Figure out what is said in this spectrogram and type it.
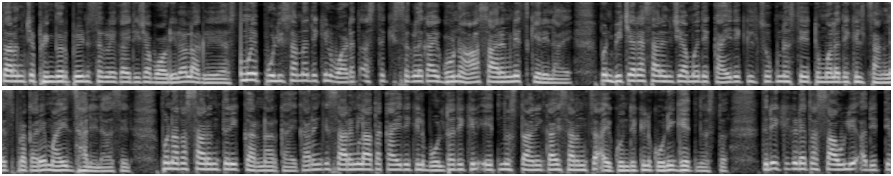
सारंगचे फिंगरप्रिंट सगळे काही तिच्या बॉडीला लागलेले असते. त्यामुळे पोलिसांना देखील वाटत असतं की सगळं काही गुन्हा हा सारंगनेच केलेला आहे. पण बिचाऱ्या सारंगची यामध्ये काही देखील चूक नसते तुम्हाला देखील चांगल्याच प्रकारे माहीत झालेलं असेल. पण आता सारंग तरी करणार काय? कारण की सारंगला आता काही देखील बोलता देखील येत नसतं आणि काही सारंगचं ऐकून देखील कोणी घेत नसतं. तर एकीकडे आता सावली आदित्य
